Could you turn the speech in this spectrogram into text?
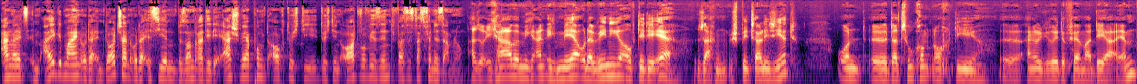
Angels im Allgemeinen oder in Deutschland oder ist hier ein besonderer DDR-Schwerpunkt auch durch, die, durch den Ort, wo wir sind? Was ist das für eine Sammlung? Also ich habe mich eigentlich mehr oder weniger auf DDR-Sachen spezialisiert. Und äh, dazu kommt noch die äh, Angelgerätefirma DAM,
